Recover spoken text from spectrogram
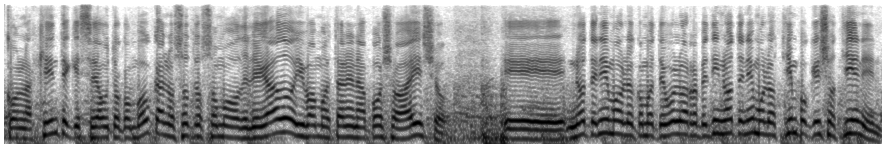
con la gente que se autoconvoca, nosotros somos delegados y vamos a estar en apoyo a ellos. Eh, no tenemos, como te vuelvo a repetir, no tenemos los tiempos que ellos tienen.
